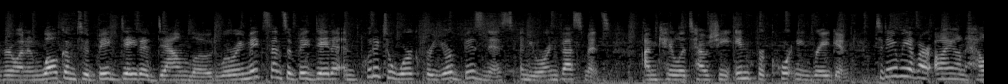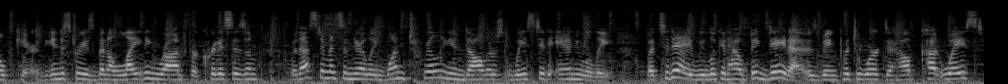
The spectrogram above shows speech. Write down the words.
everyone, and welcome to Big Data Download, where we make sense of big data and put it to work for your business and your investments. I'm Kayla Tausche, in for Courtney Reagan. Today we have our eye on healthcare. The industry has been a lightning rod for criticism, with estimates of nearly $1 trillion wasted annually. But today we look at how big data is being put to work to help cut waste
